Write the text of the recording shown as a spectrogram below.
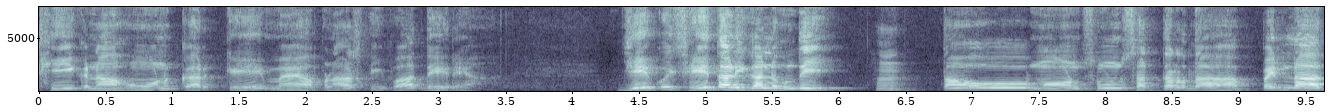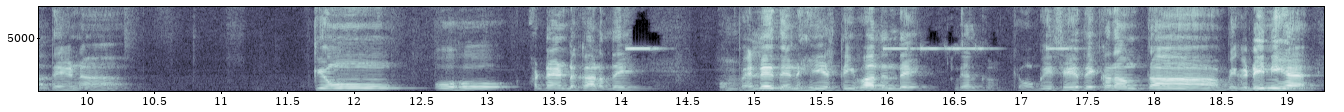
ਠੀਕ ਨਾ ਹੋਣ ਕਰਕੇ ਮੈਂ ਆਪਣਾ ਅਸਤੀਫਾ ਦੇ ਰਿਹਾ। ਜੇ ਕੋਈ ਸਿਹਤ ਵਾਲੀ ਗੱਲ ਹੁੰਦੀ ਤਾਂ ਉਹ ਮੌਨਸੂਨ 70 ਦਾ ਪਹਿਲਾ ਦਿਨ ਕਿਉਂ ਉਹ ਅਟੈਂਡ ਕਰਦੇ? ਉਹ ਪਹਿਲੇ ਦਿਨ ਹੀ ਅਸਤੀਫਾ ਦਿੰਦੇ। ਬਿਲਕੁਲ। ਕਿਉਂਕਿ ਸਿਹਤ ਇੱਕਦਮ ਤਾਂ ਵਿਗੜੀ ਨਹੀਂ ਹੈ।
